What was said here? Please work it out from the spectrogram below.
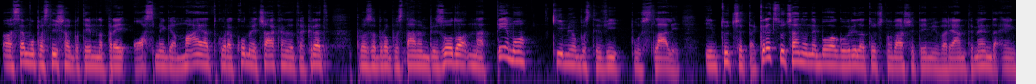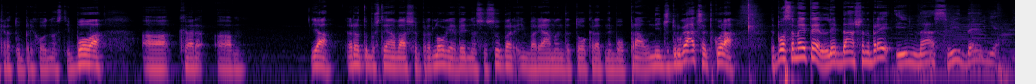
Uh, sem pa slišal potem naprej 8. maja, tako da kome čakam, da takrat pravzaprav postavim epizodo na temo ki mi jo boste vi poslali. In tudi, če takrat slučajno ne bova govorila točno o vaši temi, verjamete meni, da enkrat v prihodnosti bova, uh, ker um, ja, rado upoštevam vaše predloge, vedno so super in verjamem, da tokrat ne bo prav nič drugače. Tako da, lepo se imejte, lep dan še naprej in nasvidenje.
